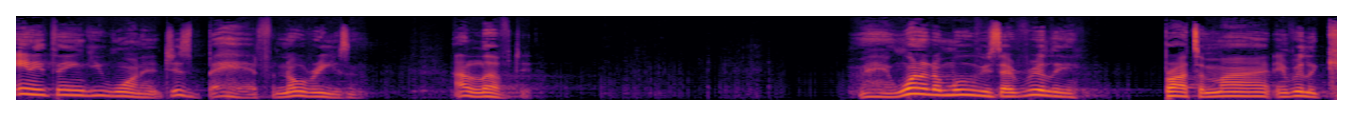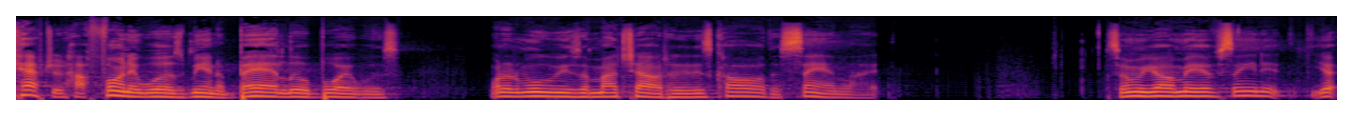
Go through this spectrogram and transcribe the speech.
anything you wanted, just bad for no reason. I loved it. Man, one of the movies that really brought to mind and really captured how fun it was being a bad little boy was one of the movies of my childhood. It's called The Sandlot. Some of y'all may have seen it.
